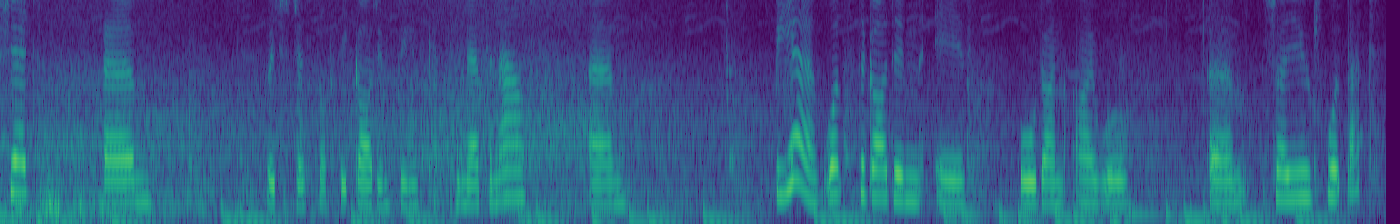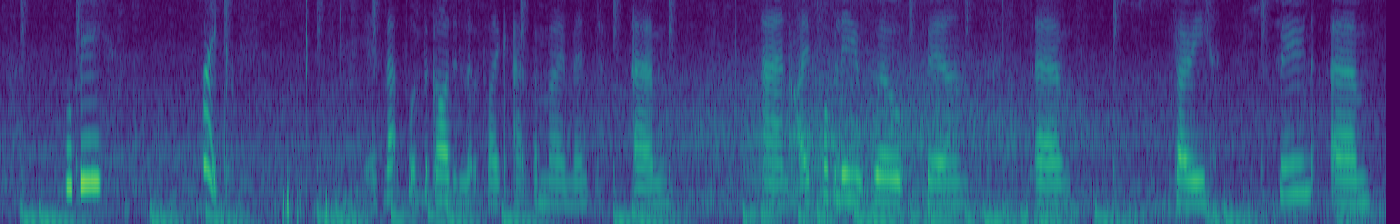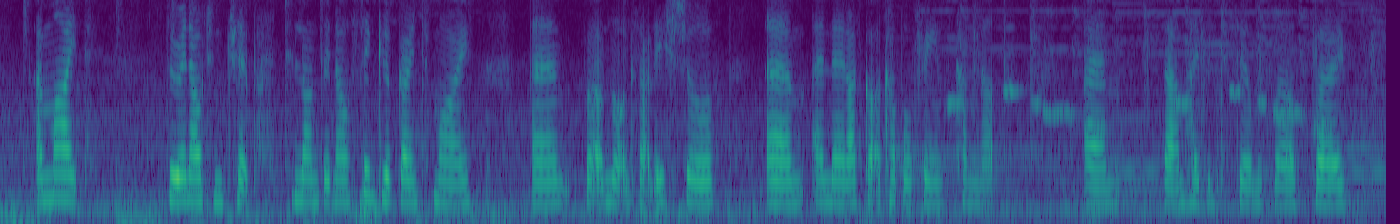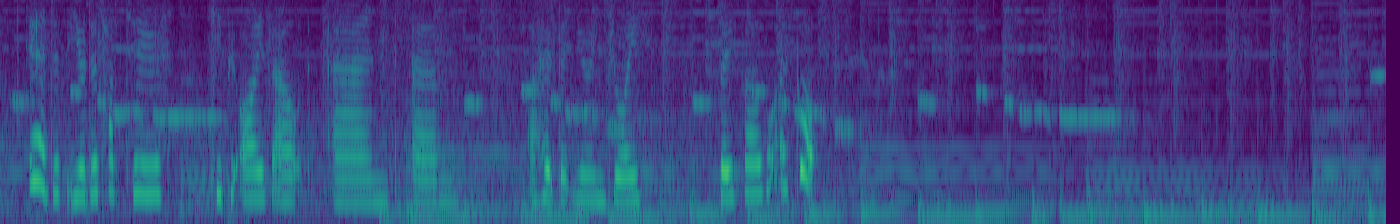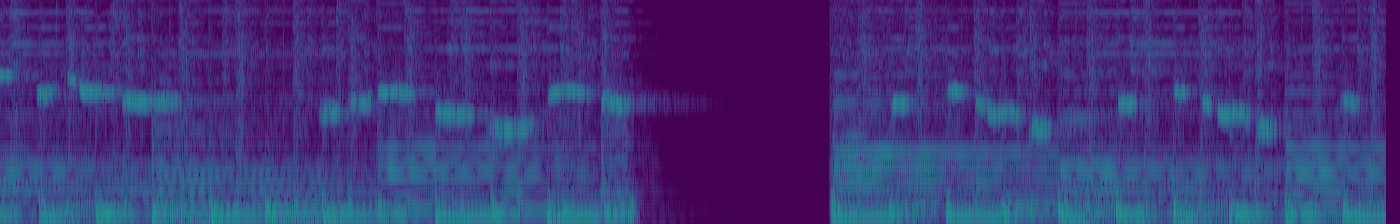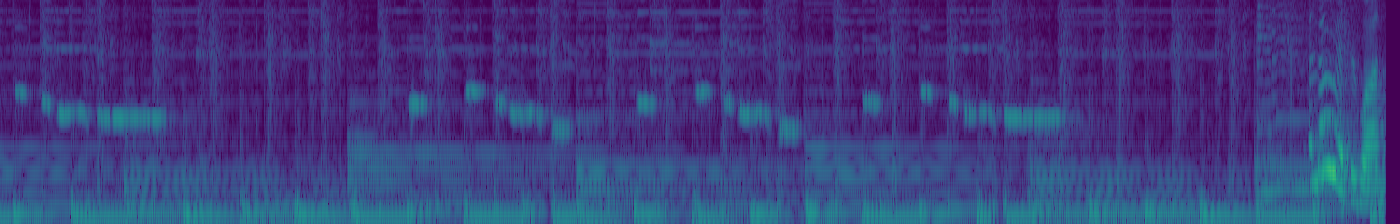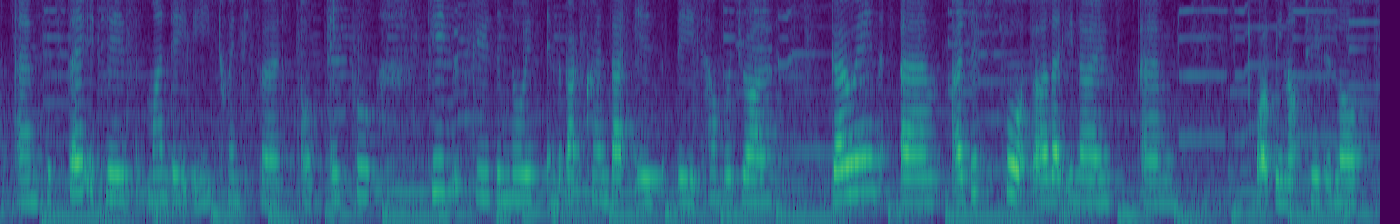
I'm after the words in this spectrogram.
shed, um, which is just obviously garden things kept in there for now. Um, but yeah, once the garden is all done, I will um, show you what that will be like. Yeah, so that's what the garden looks like at the moment. Um, and I probably will film um, very soon. Um, I might do an outing trip to London. I was thinking of going tomorrow, um, but I'm not exactly sure. Um, and then I've got a couple of things coming up um, that I'm hoping to film as well. So yeah, just you'll just have to keep your eyes out, and um, I hope that you enjoy so far what I've got. Everyone, um, so today it is Monday the 23rd of April. Please excuse the noise in the background, that is the tumble dryer going. Um, I just thought that I'd let you know um, what I've been up to the last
